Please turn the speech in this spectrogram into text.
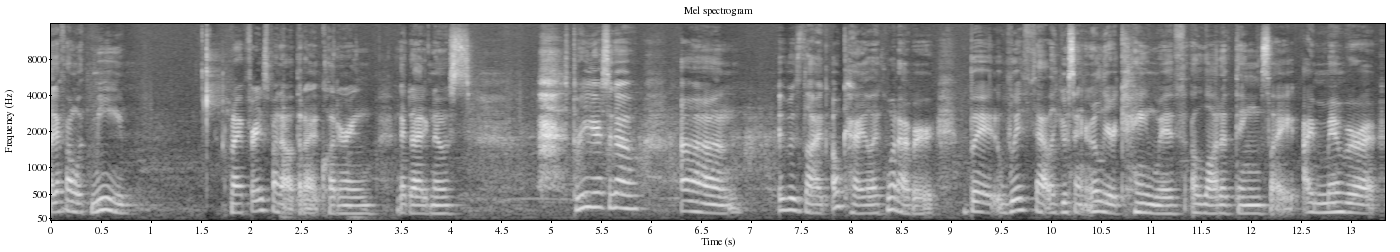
Like I found with me, when I first found out that I had cluttering, I got diagnosed three years ago. Um, it was like okay like whatever. But with that like you were saying earlier came with a lot of things like i remember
